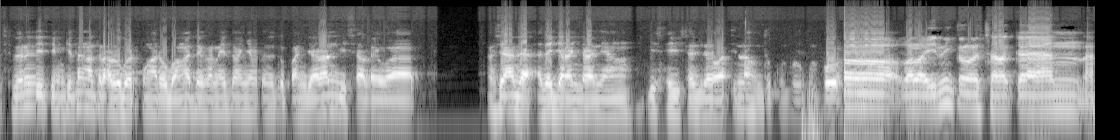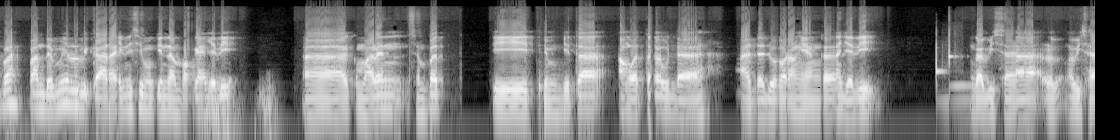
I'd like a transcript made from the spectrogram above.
sebenarnya di tim kita nggak terlalu berpengaruh banget ya karena itu hanya penutupan jalan bisa lewat Maksudnya ada ada jalan-jalan yang bisa bisa dilewatin lah untuk kumpul-kumpul. Eh, kalau ini kalau misalkan apa pandemi lebih ke arah ini sih mungkin dampaknya. Jadi eh, kemarin sempet di tim kita anggota udah ada dua orang yang kena jadi nggak bisa nggak bisa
